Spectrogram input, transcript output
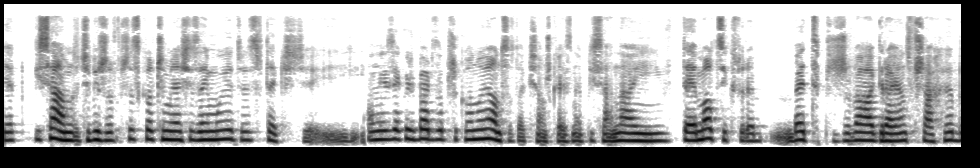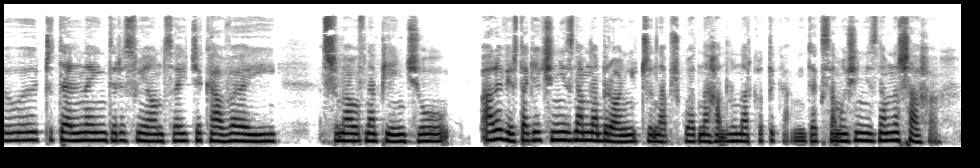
Jak pisałam do ciebie, że wszystko, czym ja się zajmuję, to jest w tekście. I on jest jakoś bardzo przekonująco, ta książka jest napisana i te emocje, które Bet przeżywała grając w szachy, były czytelne, interesujące i ciekawe i trzymały w napięciu. Ale wiesz, tak jak się nie znam na broni, czy na przykład na handlu narkotykami, tak samo się nie znam na szachach.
